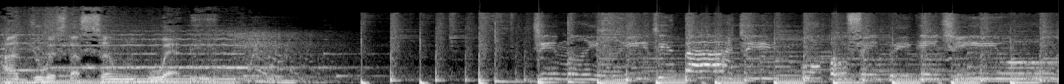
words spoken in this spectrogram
Rádio Estação Web. De manhã e de tarde, o pão sempre quentinho.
